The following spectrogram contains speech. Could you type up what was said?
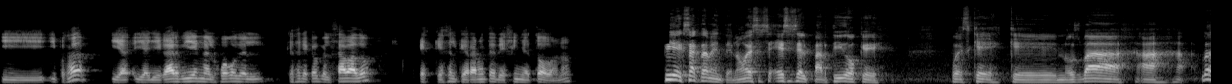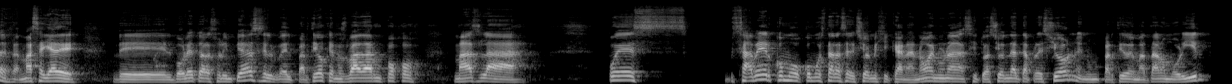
Y, pues nada, y a, llegar bien al juego del, que sería creo que el sábado, es que es el que realmente define todo, ¿no? Sí, exactamente, ¿no? Ese, es el partido que, pues, que, que nos va a, bueno, más allá del de, boleto a las Olimpiadas, es el, el, partido que nos va a dar un poco más la, pues, saber cómo, cómo está la selección mexicana, ¿no? En una situación de alta presión, en un partido de matar o morir,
